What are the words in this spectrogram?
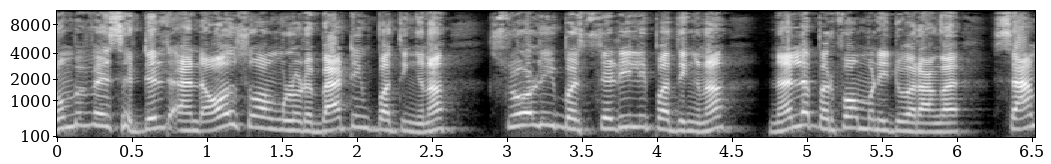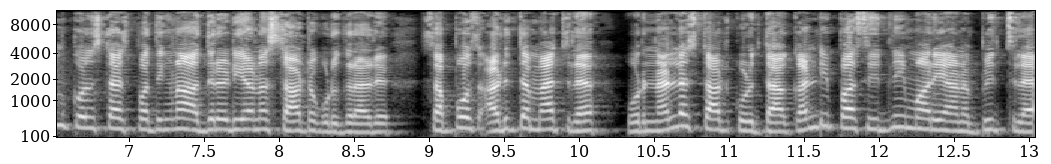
ரொம்பவே செட்டில்ட் அண்ட் ஆல்சோ அவங்களோட பேட்டிங் பாத்தீங்கன்னா ஸ்லோலி பட் ஸ்டெடிலி பாத்தீங்கன்னா நல்ல பெர்ஃபார்ம் பண்ணிட்டு வராங்க. சாம் கொன்ஸ்டாஸ் பார்த்தீங்கன்னா அதிரடியான ஸ்டார்ட்டை கொடுக்குறாரு. சப்போஸ் அடுத்த மேட்ச்ல ஒரு நல்ல ஸ்டார்ட் கொடுத்தா கண்டிப்பா சிட்னி மாதிரியான பிச்சில்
